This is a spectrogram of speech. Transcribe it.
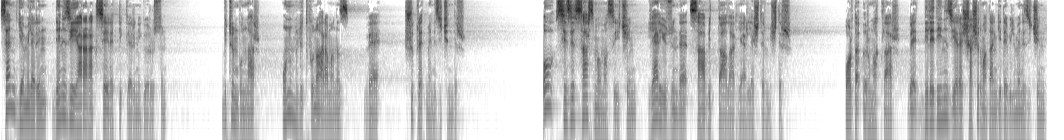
Sen gemilerin denizi yararak seyrettiklerini görürsün. Bütün bunlar O'nun lütfunu aramanız ve şükretmeniz içindir. O sizi sarsmaması için yeryüzünde sabit dağlar yerleştirmiştir. Orada ırmaklar ve dilediğiniz yere şaşırmadan gidebilmeniz için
